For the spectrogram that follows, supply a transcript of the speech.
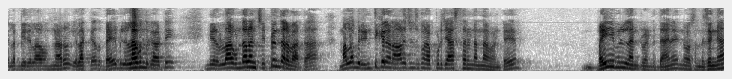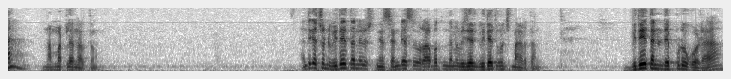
ఇలా మీరు ఎలా ఉంటున్నారు ఇలా కాదు బైబిల్ ఎలా ఉంది కాబట్టి మీరు ఇలా ఉండాలని చెప్పిన తర్వాత మళ్ళీ మీరు ఇంటికి వెళ్ళని ఆలోచించుకుని అప్పుడు చేస్తారని అన్నామంటే బైబిల్ అనేటువంటి దాన్ని నువ్వు అసలు నిజంగా నమ్మట్లేదని అర్థం. అందుకే చూడండి విధేయత అనే నేను సండేస్ రాబోతుందని విజయ విధేయత గురించి మాట్లాడతాను. విధేయత అనేది ఎప్పుడూ కూడా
